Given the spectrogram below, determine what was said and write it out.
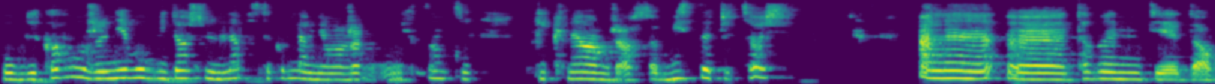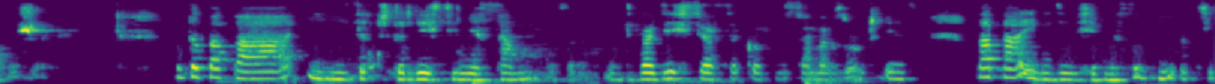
publikował, że nie był widoczny dla was, tylko dla mnie. Może niechcący kliknęłam, że osobiste czy coś, ale e, to będzie dobrze. No to papa i za 40 mnie sam, za 20 sekund mnie sama więc papa i widzimy się w następnym odcinku.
